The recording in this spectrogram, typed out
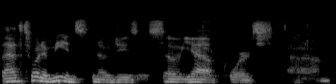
That's what it means to know jesus. So yeah of course um,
